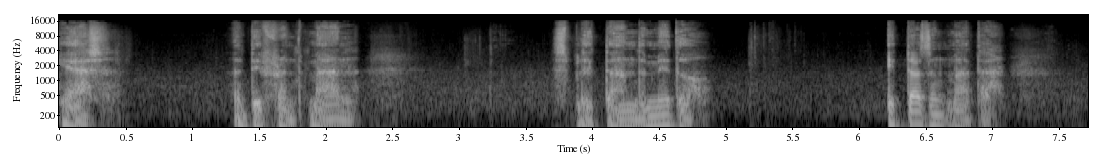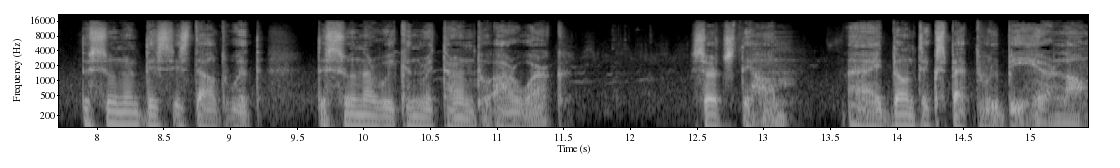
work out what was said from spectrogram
Yes, a different man. Split down the middle. It doesn't matter. The sooner this is dealt with, the sooner we can return to our work. Search the home. I don't expect we'll be here long.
